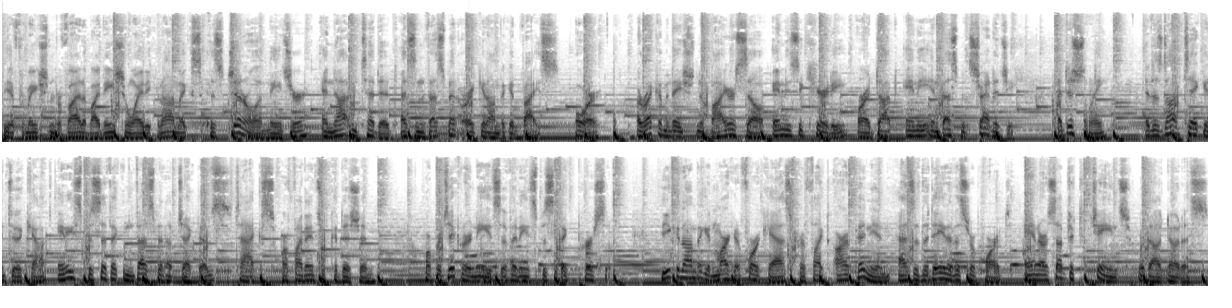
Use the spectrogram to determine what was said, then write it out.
The information provided by Nationwide Economics is general in nature and not intended as investment or economic advice, or a recommendation to buy or sell any security or adopt any investment strategy. Additionally, it does not take into account any specific investment objectives, tax, or financial condition, or particular needs of any specific person. The economic and market forecasts reflect our opinion as of the date of this report and are subject to change without notice.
